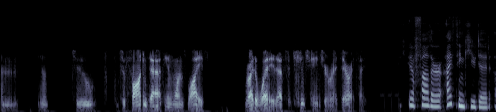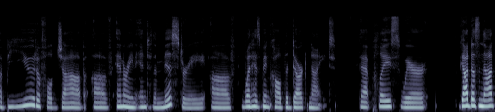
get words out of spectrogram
and you know, to to find that in one's life right away, that's a game changer right there. I think you know, Father, I think you did a beautiful job of entering into the mystery of what has been called the dark night, that place where God does not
